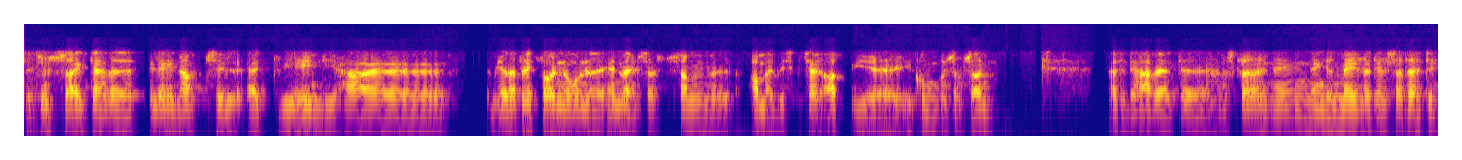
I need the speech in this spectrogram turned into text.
Det synes jeg så ikke, der har været belæg nok til, at vi egentlig har... Øh, vi har i hvert fald ikke fået nogen øh, henvendelser som, øh, om, at vi skal tage det op i, øh, i kommunen som sådan. Altså, det har været... Øh, han har skrevet en, en enkelt mail, og det har så været det.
